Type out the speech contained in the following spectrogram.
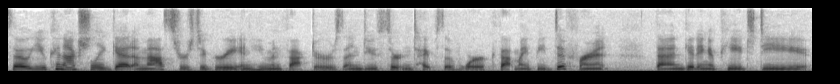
So you can actually get a master's degree in human factors and do certain types of work that might be different than getting a PhD uh,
